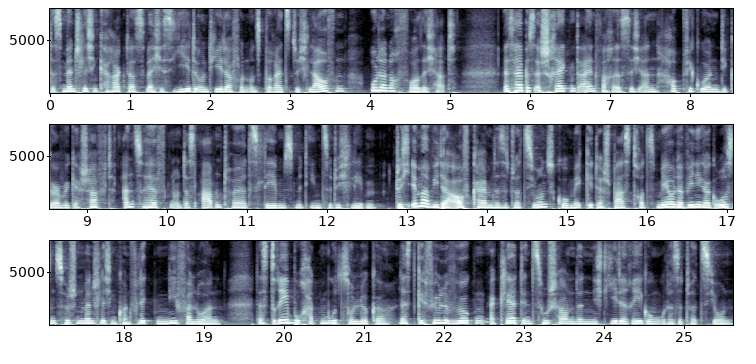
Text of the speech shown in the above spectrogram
des menschlichen Charakters, welches jede und jeder von uns bereits durchlaufen oder noch vor sich hat weshalb es erschreckend einfach ist, sich an Hauptfiguren, die Gerwig erschafft, anzuheften und das Abenteuer des Lebens mit ihnen zu durchleben. Durch immer wieder aufkeimende Situationskomik geht der Spaß trotz mehr oder weniger großen zwischenmenschlichen Konflikten nie verloren. Das Drehbuch hat Mut zur Lücke, lässt Gefühle wirken, erklärt den Zuschauenden nicht jede Regung oder Situation.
